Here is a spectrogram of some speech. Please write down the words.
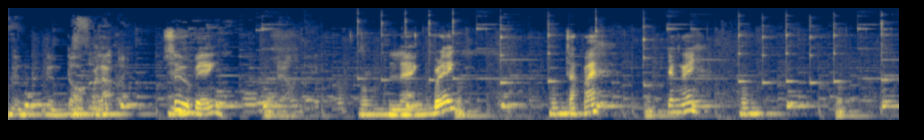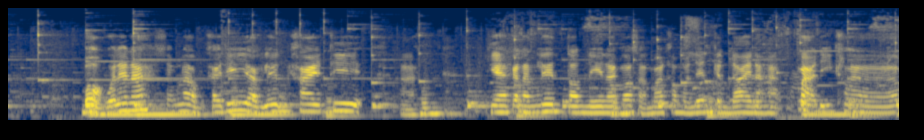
หนึ่งหนึ่งดอกไปแล้วชื่อเบงแหลงเบงจัดไปยังไง บอกไว้เลยนะสำหรับใครที่อยากเล่นใครที่อะ เฮียกำลังเล่นตอนนี้นะก็สามารถเข้ามาเล่นกันได้นะฮะมาดีครับ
